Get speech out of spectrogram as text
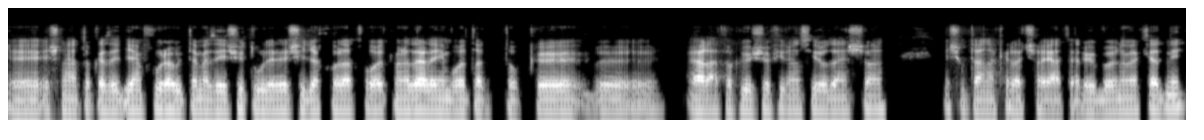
És nálatok ez egy ilyen fura ütemezésű túlélési gyakorlat volt, mert az elején voltatok ellátva külső finanszírozással, és utána kellett saját erőből növekedni.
